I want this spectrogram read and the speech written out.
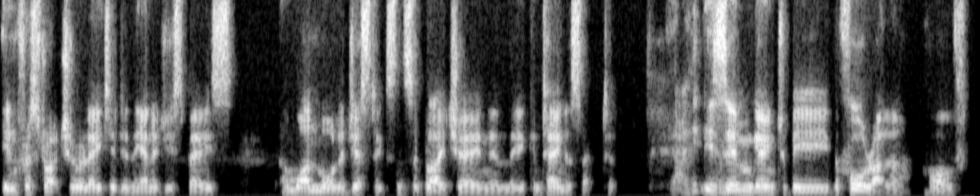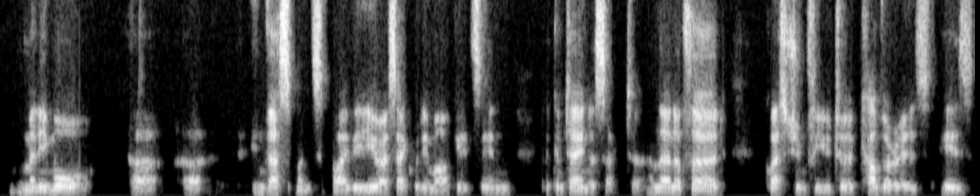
infrastructure related in the energy space and one more logistics and supply chain in the container sector? Yeah, I think is Zim going to be the forerunner of many more uh, uh, investments by the US equity markets in the container sector? And then a third question for you to cover is, is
